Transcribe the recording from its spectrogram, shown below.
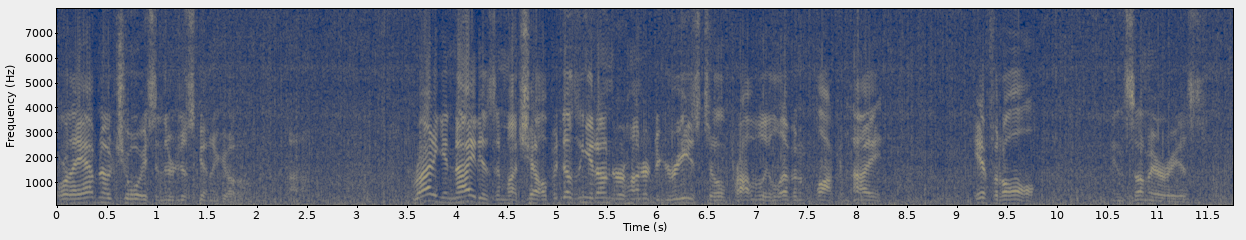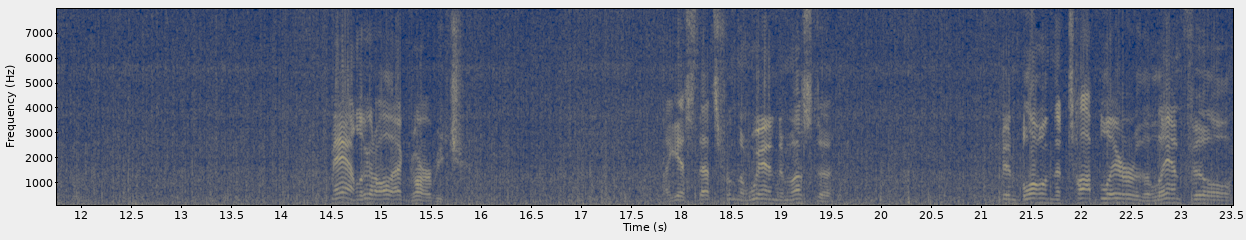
Or they have no choice and they're just going to go. Riding at night isn't much help. It doesn't get under 100 degrees till probably 11 o'clock at night, if at all, in some areas. Man, look at all that garbage. I guess that's from the wind. It must have been blowing the top layer of the landfill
